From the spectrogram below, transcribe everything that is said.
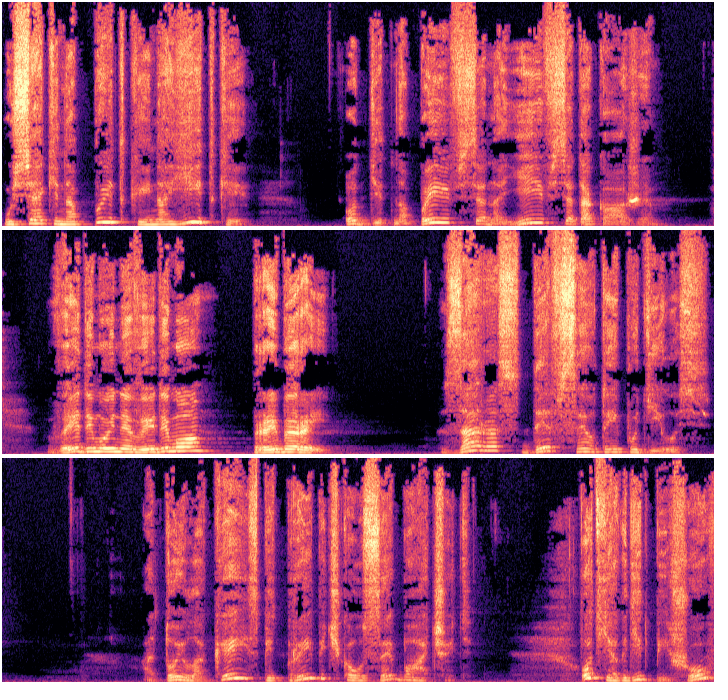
усякі напитки й наїдки. От дід напився, наївся та каже Видимо й невидимо, прибери. Зараз де все оте й поділось. А той лакей з-під припічка усе бачить. От як дід пішов,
